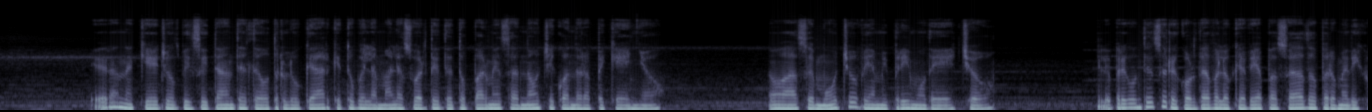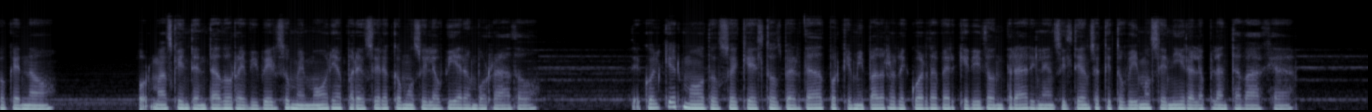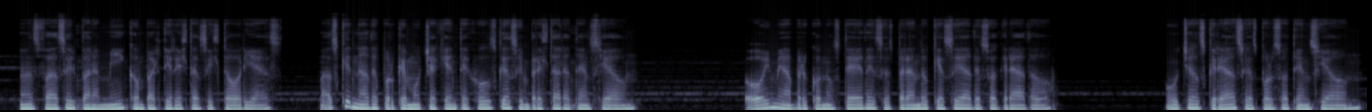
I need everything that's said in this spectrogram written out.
Eran aquellos visitantes de otro lugar que tuve la mala suerte de toparme esa noche cuando era pequeño. No hace mucho vi a mi primo, de hecho. Le pregunté si recordaba lo que había pasado, pero me dijo que no. Por más que he intentado revivir su memoria, pareciera como si la hubieran borrado. De cualquier modo, sé que esto es verdad porque mi padre recuerda haber querido entrar y la insistencia que tuvimos en ir a la planta baja. No es fácil para mí compartir estas historias, más que nada porque mucha gente juzga sin prestar atención. Hoy me abro con ustedes esperando que sea de su agrado. Muchas gracias por su atención.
